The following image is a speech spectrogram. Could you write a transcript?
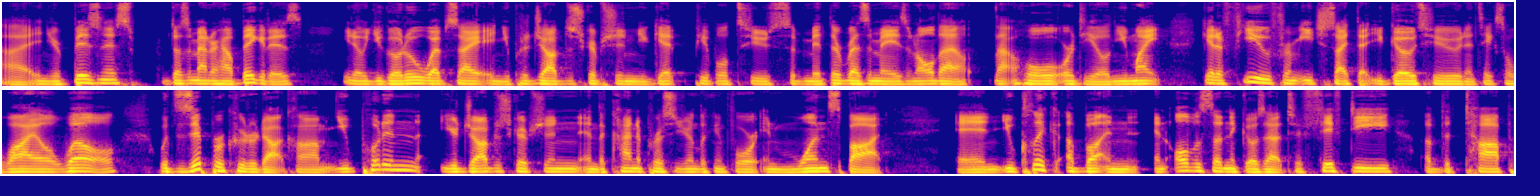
uh, in your business, doesn't matter how big it is, you know you go to a website and you put a job description you get people to submit their resumes and all that that whole ordeal. And you might get a few from each site that you go to and it takes a while. Well with ziprecruiter.com you put in your job description and the kind of person you're looking for in one spot and you click a button and all of a sudden it goes out to 50 of the top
